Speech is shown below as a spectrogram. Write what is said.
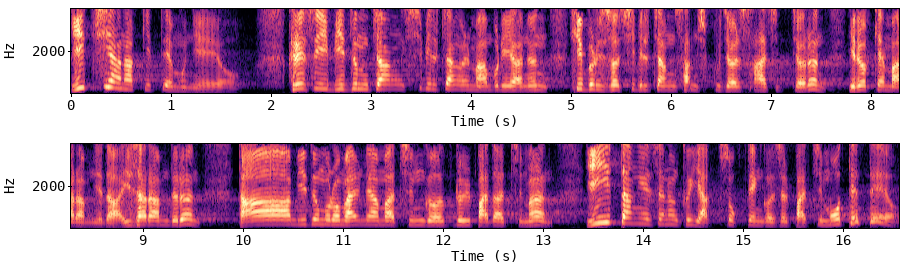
잊지 않았기 때문이에요. 그래서 이 믿음장 11장을 마무리하는 히브리서 11장 39절 40절은 이렇게 말합니다. 이 사람들은 다 믿음으로 말미암아 증거를 받았지만 이 땅에서는 그 약속된 것을 받지 못했대요.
